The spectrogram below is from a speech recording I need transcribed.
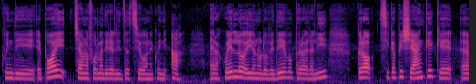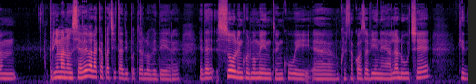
Quindi, e poi c'è una forma di realizzazione, quindi ah, era quello e io non lo vedevo, però era lì. Però si capisce anche che um, prima non si aveva la capacità di poterlo vedere ed è solo in quel momento in cui eh, questa cosa viene alla luce che,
